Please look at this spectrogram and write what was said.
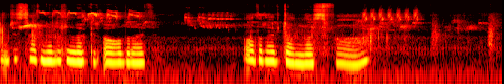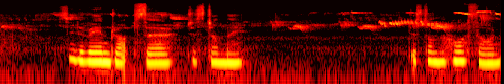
I'm just having a little look at all that I've all that I've done thus far. See the raindrops there, just on the just on the hawthorn.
